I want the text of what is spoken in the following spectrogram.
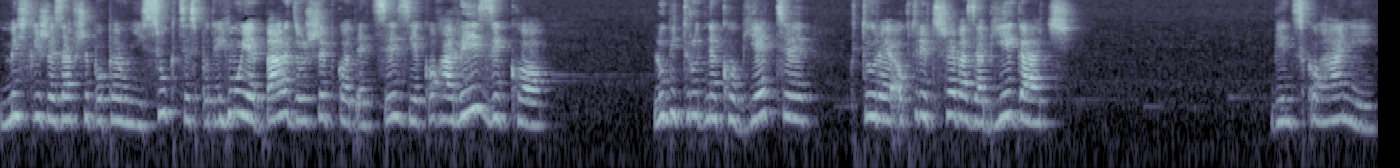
myśli, że zawsze popełni sukces, podejmuje bardzo szybko decyzje, kocha ryzyko, lubi trudne kobiety, które, o które trzeba zabiegać. Więc kochani,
